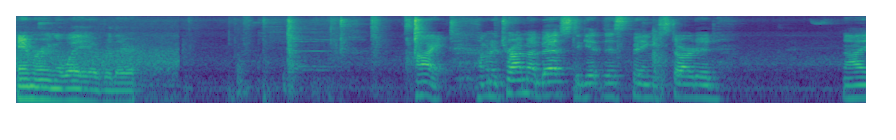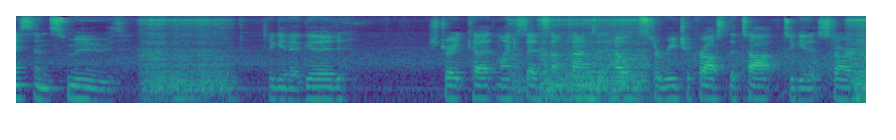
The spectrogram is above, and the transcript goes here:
hammering away over there all right I'm going to try my best to get this thing started nice and smooth to get a good straight cut. like I said, sometimes it helps to reach across the top to get it started.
